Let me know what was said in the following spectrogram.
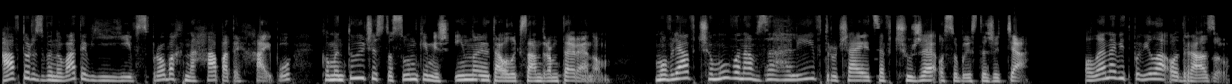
Автор звинуватив її в спробах нахапати хайпу, коментуючи стосунки між Інною та Олександром Тереном. Мовляв, чому вона взагалі втручається в чуже особисте життя. Олена відповіла одразу.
